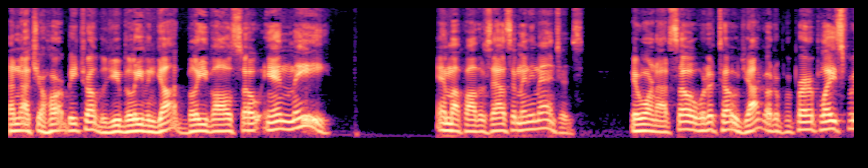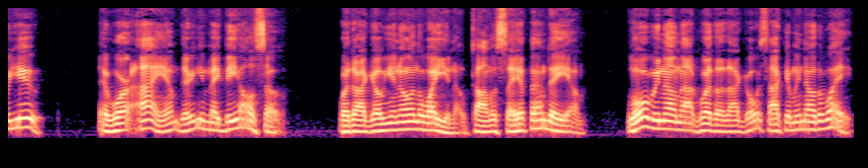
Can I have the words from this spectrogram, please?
Let not your heart be troubled. You believe in God, believe also in me. In my Father's house are many mansions. It were not so, I would have told you, I go to prepare a place for you, that where I am, there you may be also. Whether I go, you know, and the way you know. Thomas saith unto him, Lord, we know not whither thou goest. How can we know the way?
